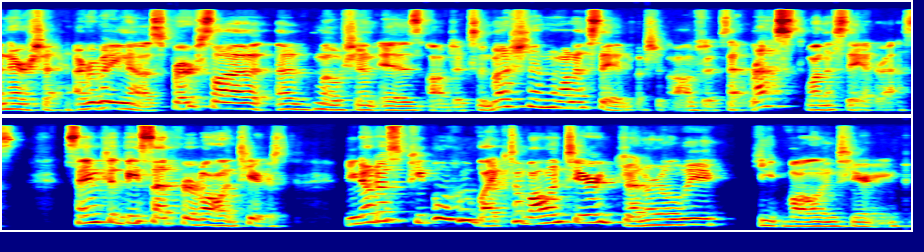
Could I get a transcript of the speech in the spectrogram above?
inertia. Everybody knows first law of motion is objects in motion want to stay in motion, objects at rest want to stay at rest. Same could be said for volunteers. You notice people who like to volunteer generally keep volunteering.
